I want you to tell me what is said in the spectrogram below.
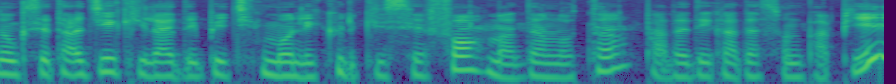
Donc, c'est-à-dire qu'il a des petites molécules qui se forment dans le par la dégradation de papier.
